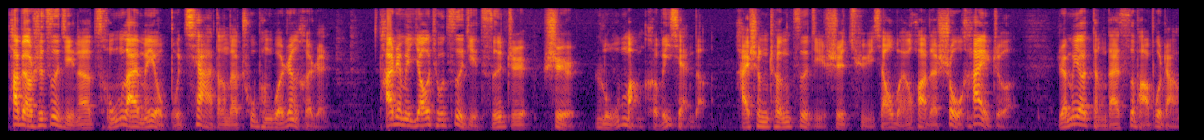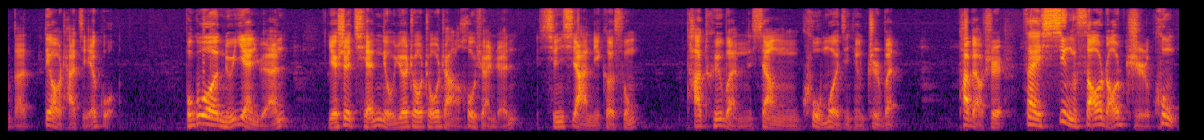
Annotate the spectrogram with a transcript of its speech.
他表示自己呢，从来没有不恰当的触碰过任何人。他认为要求自己辞职是鲁莽和危险的，还声称自己是取消文化的受害者。人们要等待司法部长的调查结果。不过，女演员也是前纽约州州长候选人辛西亚·尼克松，她推文向库莫进行质问。她表示，在性骚扰指控、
